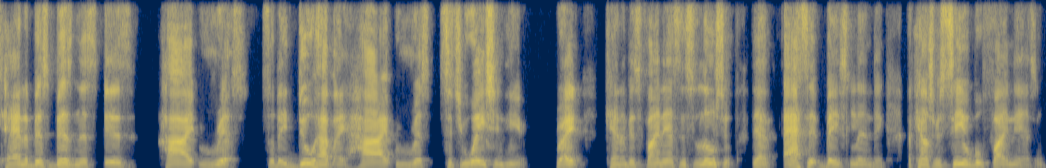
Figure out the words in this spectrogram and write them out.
Cannabis business is high risk. So they do have a high risk situation here, right? Cannabis financing solution. They have asset-based lending, accounts receivable financing,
